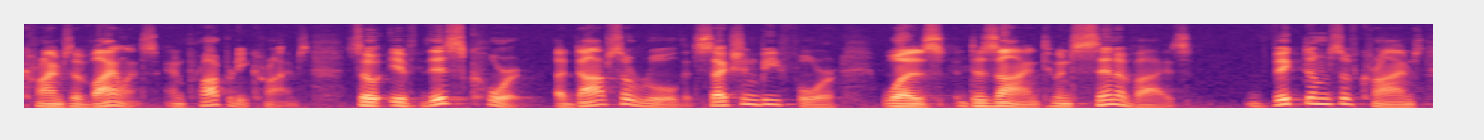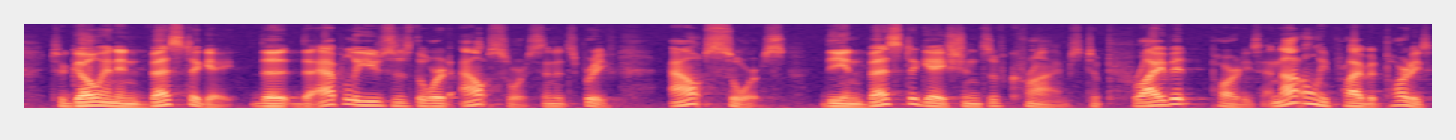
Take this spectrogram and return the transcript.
crimes of violence and property crimes. So, if this court adopts a rule that Section B4 was designed to incentivize victims of crimes to go and investigate. The, the appellee uses the word outsource in its brief. Outsource the investigations of crimes to private parties, and not only private parties,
